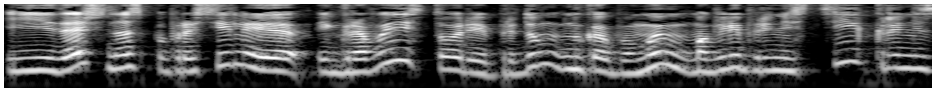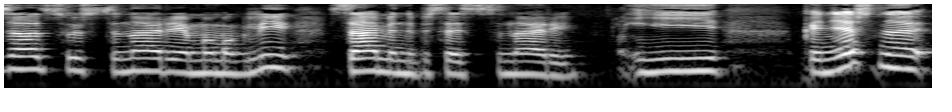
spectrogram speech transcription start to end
И дальше нас попросили игровые истории придумать. Ну, как бы мы могли принести экранизацию сценария, мы могли сами написать сценарий. И Конечно,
